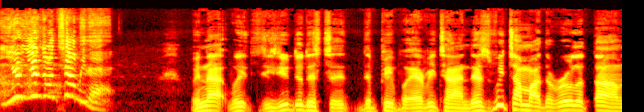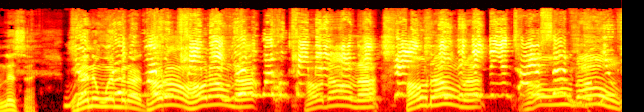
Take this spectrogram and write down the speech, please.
you you're gonna tell me that. We're not. We you do this to the people every time. This we talking about the rule of thumb. Listen, you, men and women are. Hold on, hold on now. Hold on now. Hold on now. Hold on.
